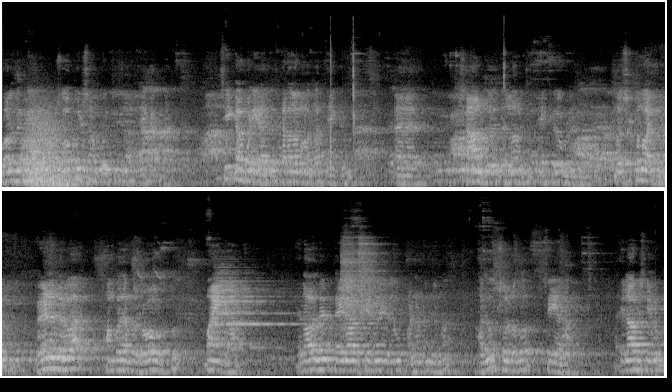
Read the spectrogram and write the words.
உரத்துக்கு சோப்பு ஷாம்பு வச்சு தேய்க்கக்கூடாது சீக்கா பொடியாது கடலை மிளகா தான் தேய்க்கணும் ஷாம்பு இதெல்லாம் வச்சு தேய்க்கவே கூடாது. ரொம்ப சுத்தமாக இருக்கணும். வேணுங்கிறவா ஐம்பது ஐம்பது ரூபா கொடுத்து வாங்கிக்கலாம். ஏதாவது தைலாபிஷேகம் எதுவும் பண்ணணும்னு சொன்னால் அதுவும் சொல்லவோ செய்யலாம். எல்லா விஷயமும்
